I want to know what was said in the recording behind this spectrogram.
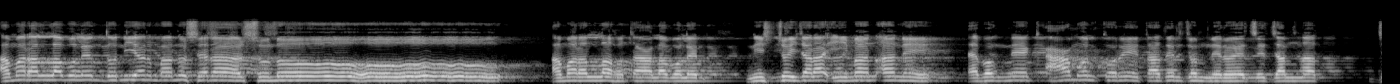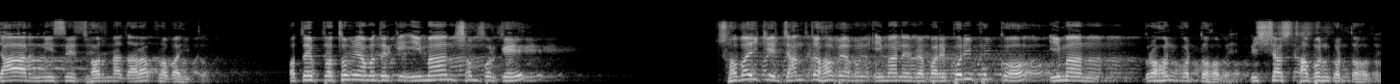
আমার আল্লাহ বলেন দুনিয়ার মানুষেরা শোনো আমার আল্লাহ তাআলা বলেন নিশ্চয় যারা ঈমান আনে এবং নেক আমল করে তাদের জন্য রয়েছে জান্নাত যার নিচে ঝর্ণা দ্বারা প্রবাহিত। অতএব প্রথমে আমাদেরকে ঈমান সম্পর্কে সবাইকে জানতে হবে এবং ঈমানের ব্যাপারে পরিপক্ক ঈমান গ্রহণ করতে হবে, বিশ্বাস স্থাপন করতে হবে।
